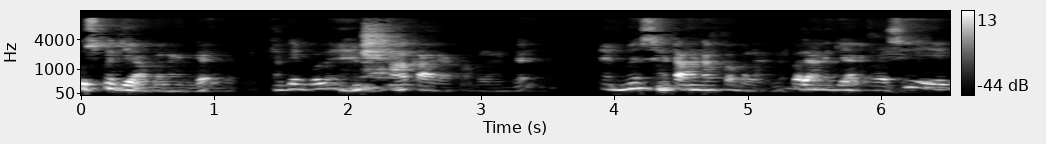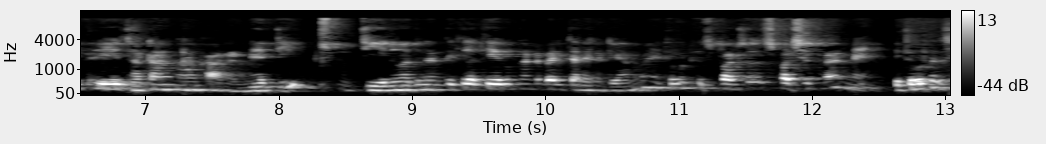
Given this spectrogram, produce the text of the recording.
උස්ම දිහා බලන්න. යකින් පොළ ආකාරයක්. එම්ම සටහනක් බලන්න. බලන්න ගියාට පස්සේ ඒක ඒ සටහන් ආකාර නැති තියෙනවද නැද්ද කියලා තේරුම් ගන්න බැරි තැනකට යනවා. ඒකට ස්පර්ශ ස්පර්ශ කරන්නේ නැහැ. ඒකට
